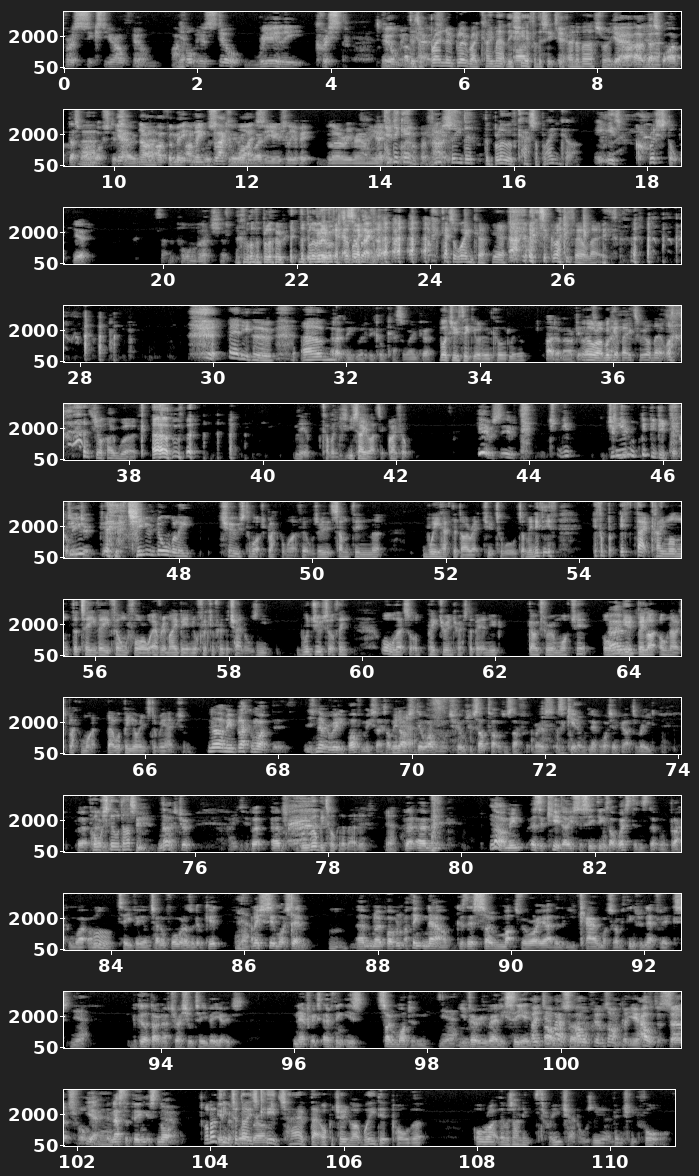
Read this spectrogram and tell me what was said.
for a sixty-year-old film, I Yeah. thought it was still really crisp Yeah. filming. There's Yeah, a brand new Blu-ray came out this Oh, year for the 60th yeah. anniversary. Yeah, Uh, that's what I that's why I Uh, watched it. Yeah, so no, I, for me, I mean, it was black and clear whites anyway. are usually a bit blurry around the edges. Then again, whatever, but if no, you see the, the blue of Casablanca, it is crystal. Yeah, it's like the porn version. well, the blue, the blue, blue of of Casablanca. Casablanca, yeah, it's a great film. That is. Anywho, um, I don't think it would have been called Casablanca. what do you think it would have been called, Leon? I don't know. I'll get back All to right, we'll on get back to you on that one. That's your homework. Um, Liam, come on, you say you liked it. Great film. Yeah, it was. It was Do you, do you, Don't do you, do you normally choose to watch black and white films, or is it something that we have to direct you towards? I mean, if if if, a, if that came on the TV, Film Four, or whatever it may be, and you're flicking through the channels, and you, would you sort of think, oh, that sort of piqued your interest a bit, and you'd go through and watch it, or Um, you'd be like, oh no, it's black and white? That would be your instant reaction. no, I mean black and white. it's never really bothered me. So I mean, I Yeah. still I watch films with subtitles and stuff. Whereas as a kid, I would never watch anything I had to read. But Paul um, still doesn't. no, it's true. I hate it. But um, We will be talking about this. Yeah. But um, no, I mean, as a kid, I used to see things like westerns that were black and white on Mm. TV on Channel Four when I was a little kid, Yeah. and I used to sit and watch them. Mm. Um, no problem. I think now because there's so much variety out there that you can watch. Like things with Netflix, Yeah. because I don't have terrestrial TV. It's Netflix. Everything is so modern. Yeah. You very rarely see They anything. do Oh, have so old films on, but you have Oh. to search for yeah, them. and that's the thing. It's not. I don't think today's foreground. kids have that opportunity like we did, Paul. That all right, there was only three channels, you know, eventually four,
